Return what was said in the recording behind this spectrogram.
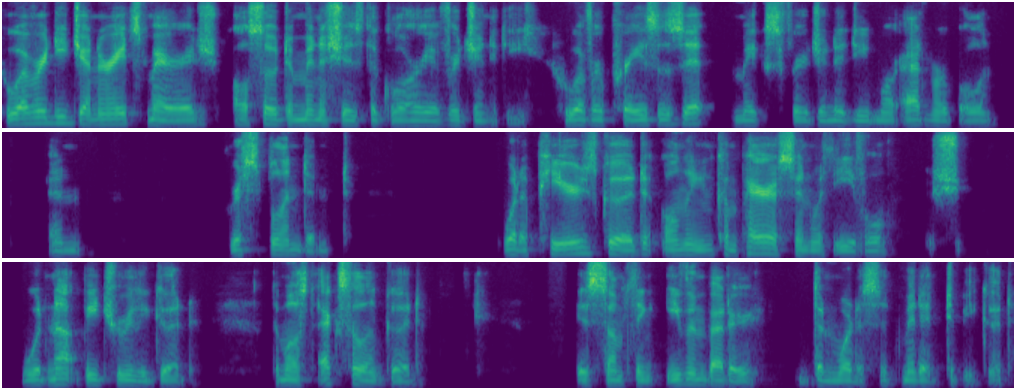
Whoever degenerates marriage also diminishes the glory of virginity. Whoever praises it makes virginity more admirable and resplendent. What appears good only in comparison with evil would not be truly good. The most excellent good is something even better than what is admitted to be good.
